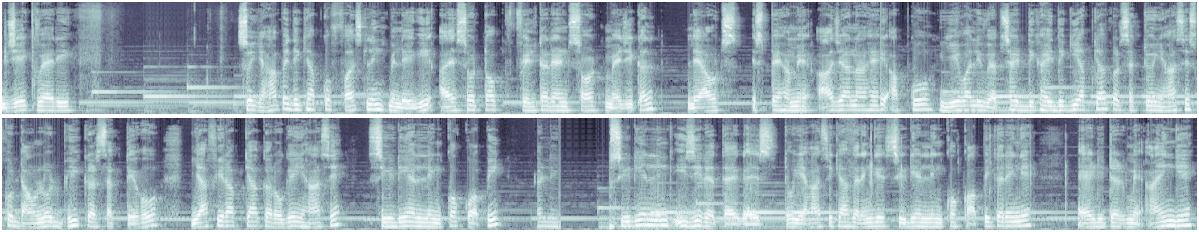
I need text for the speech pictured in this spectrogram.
जे क्वेरी सो so, यहाँ पे देखिए आपको फ़र्स्ट लिंक मिलेगी isotope filter and sort magical layouts इस पे हमें आ जाना है। आपको ये वाली वेबसाइट दिखाई देगी। आप क्या कर सकते हो? यहाँ से इसको डाउनलोड भी कर सकते हो या फिर आप क्या करोगे? यहाँ से सीडीएन लिंक को कॉपी कर लीजिए सी लिंक इजी रहता है गैस तो यहाँ से क्या करेंगे? सीडीएन लिंक को कॉपी करेंगे एडिटर में आएँगे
